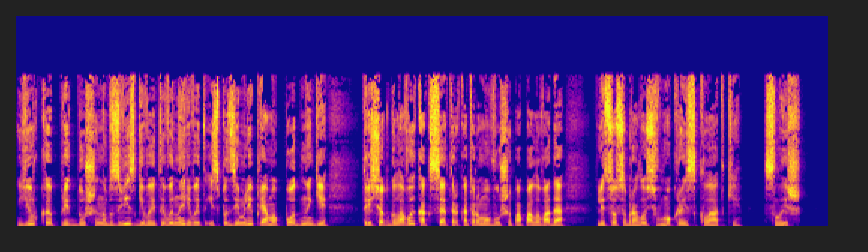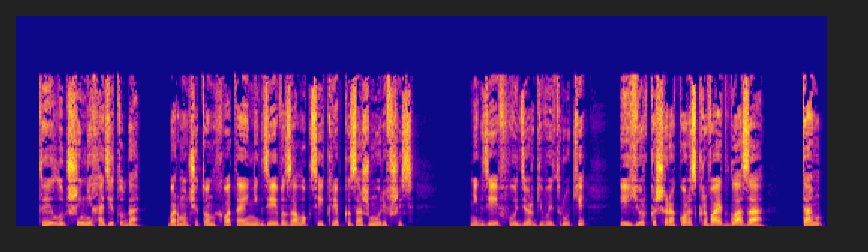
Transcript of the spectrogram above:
Юрка придушенно взвизгивает и выныривает из-под земли прямо под ноги, трясет головой, как сеттер, которому в уши попала вода, лицо собралось в мокрые складки. «Слышь, ты лучше не ходи туда», — бормочет он, хватая Нигдеева за локти и крепко зажмурившись. Нигдеев выдергивает руки, и Юрка широко раскрывает глаза. Там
